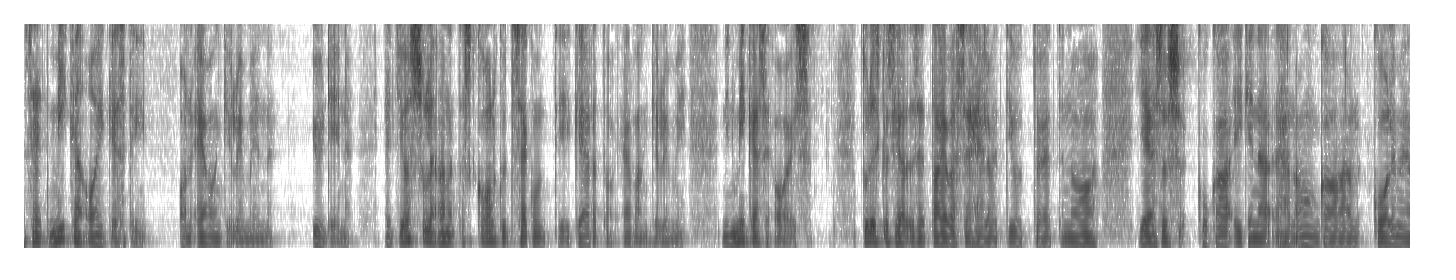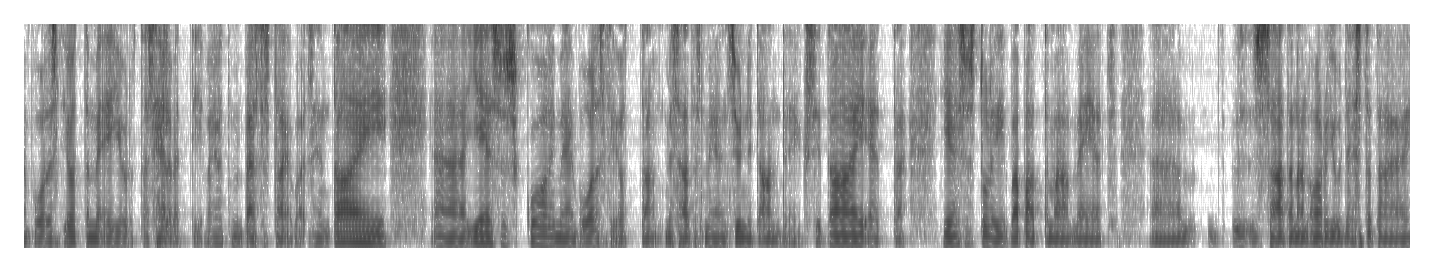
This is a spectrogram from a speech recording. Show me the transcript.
Se, että mikä oikeasti on evankeliumin ydin. Että jos sulle annettaisiin 30 sekuntia kertoa evankeliumi, niin mikä se olisi? Tulisiko sieltä se taivas se helvetti juttu, että no Jeesus, kuka ikinä hän onkaan, kuoli meidän puolesta, jotta me ei jouduttaisi helvettiin vai jotta me päästäisiin taivaaseen. Tai ää, Jeesus kuoli meidän puolesta, jotta me saataisiin meidän synnit anteeksi. Tai että Jeesus tuli vapauttamaan meidät ää, saatanan orjuudesta. Tai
